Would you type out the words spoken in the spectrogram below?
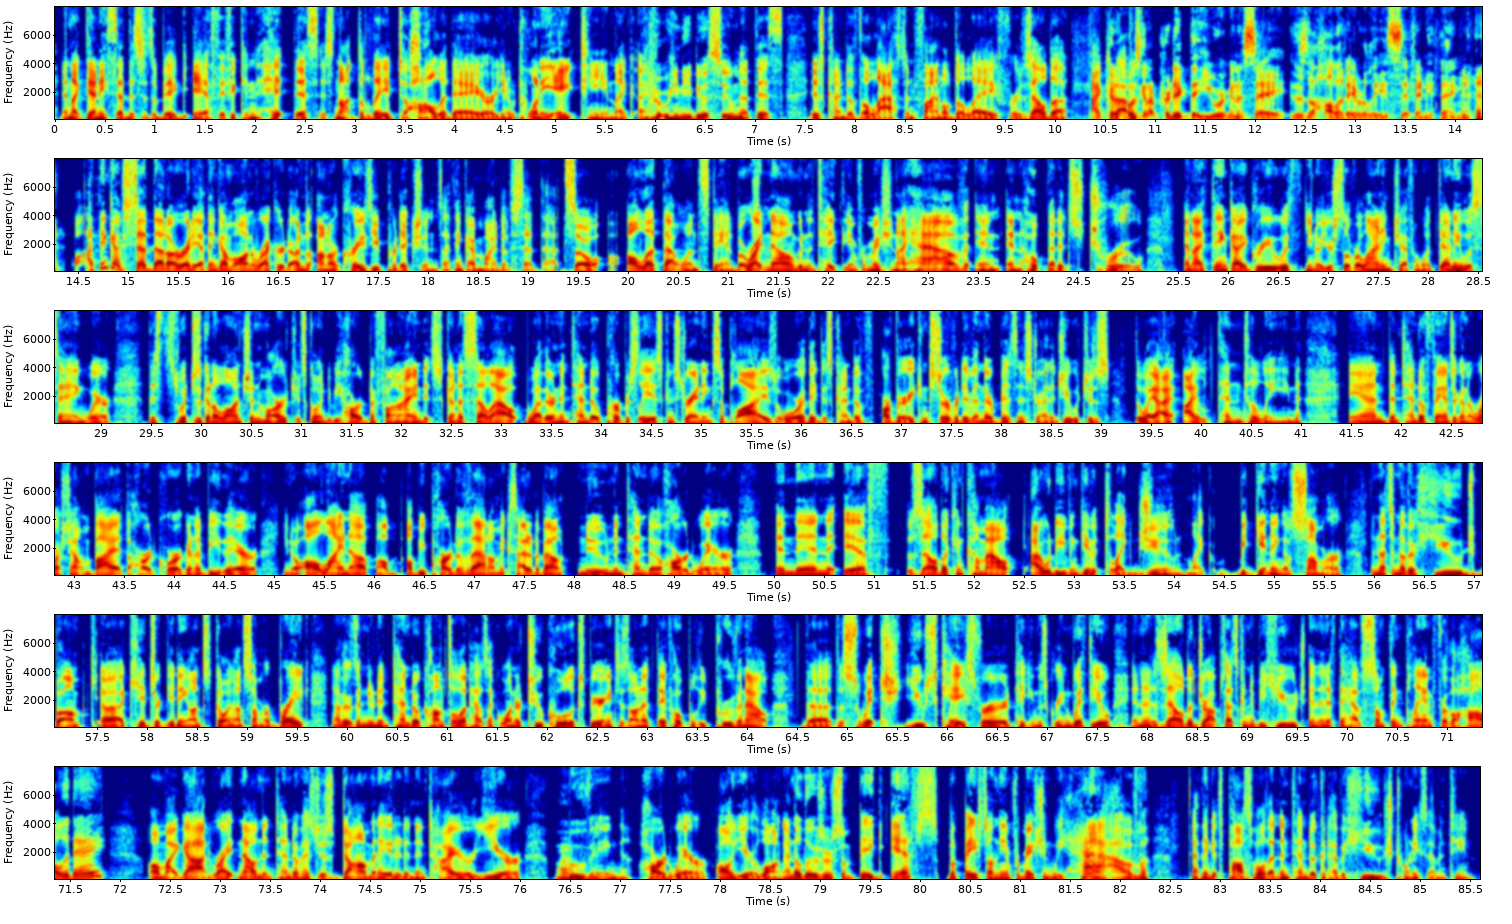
and like Denny said, this is a big if. If it can hit this, it's not delayed to holiday or, you know, 2018. Like, we need to assume that this is kind of the last and final delay for Zelda. I could, I was going to predict that you were going to say this is a holiday release, if anything. well, I think I've said that already. I think I'm on record on, on our crazy predictions. I think I might have said that. So I'll let that one stand. But right now, I'm going to take the information I have and, and hope that it's true. And I think I agree with, you know, your silver lining, Jeff, and what Denny was saying, where the Switch is going to launch in March. It's going to be hard to find. It's going to sell out, whether Nintendo purposely is constraining supplies or they just kind of are very conservative in their business strategy, which is the way I, I tend to lean. And Nintendo fans are going to rush out and buy it. The hardcore are going to be there. You know, I'll line up. I'll, I'll be part of that. I'm excited about new Nintendo hardware. And then if Zelda can come out, I would even give it to like June, like beginning of summer. Then that's another huge bump. Uh, kids are getting on going on summer break. Now there's a new Nintendo console that has like one or two cool experiences on it. They've hopefully proven out the the Switch use case for taking the screen with you. And then a Zelda drops, that's going to be huge. And then if they have something planned for the holiday, oh my God, right now Nintendo has just dominated an entire year moving hardware all year long. I know those are some big ifs, but based on the information we have, I think it's possible that Nintendo could have a huge 2017.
